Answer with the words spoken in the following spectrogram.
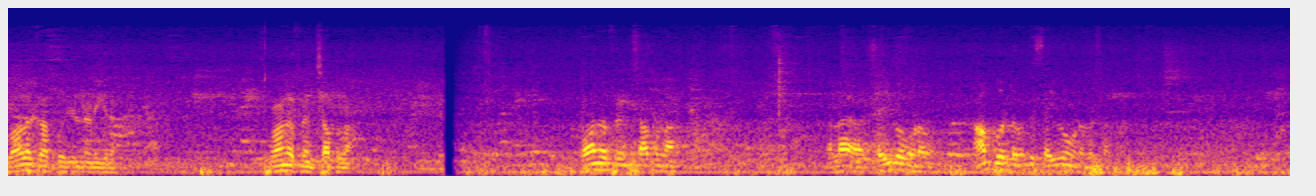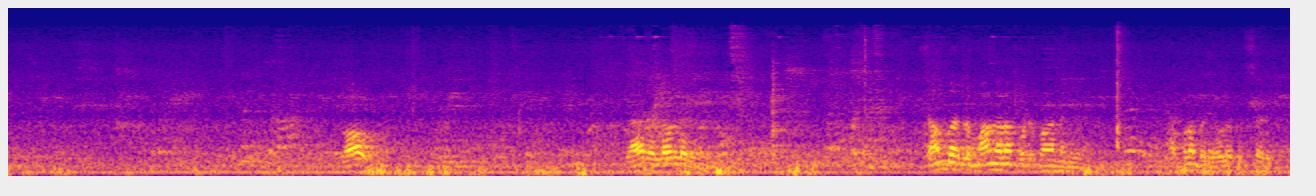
வாழைக்காய் பொரியல் நினைக்கிறேன். வாங்க ஃப்ரெண்ட்ஸ் சாப்பிட்லாம். வாங்க ஃப்ரெண்ட்ஸ் சாப்பிட்லாம். நல்லா சைவ உணவு. ஆம்பூரில் வந்து சைவ உணவு சாப்பிட்லாம். வாவ். வேற லெவலில் இருக்கு. சாம்பாரில் மாங்காய்லாம் போட்டிருப்பாங்கன்னு நினைக்கிறேன். அப்பளம் பாரு எவ்வளோ பெருசாக இருக்குது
